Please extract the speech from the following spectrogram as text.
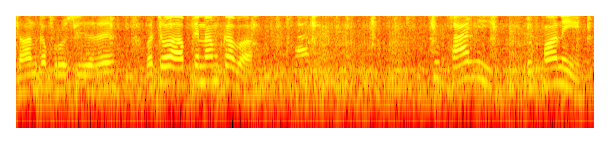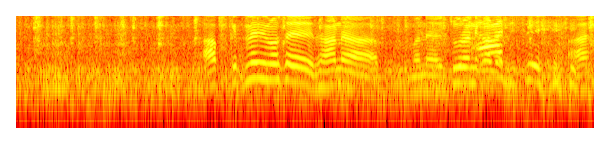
धान का प्रोसीजर है। बच्चों आपके नाम का बा तूफानी तूफानी। आप कितने दिनों से धान मैंने चूरा निकाल? आज से। आज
